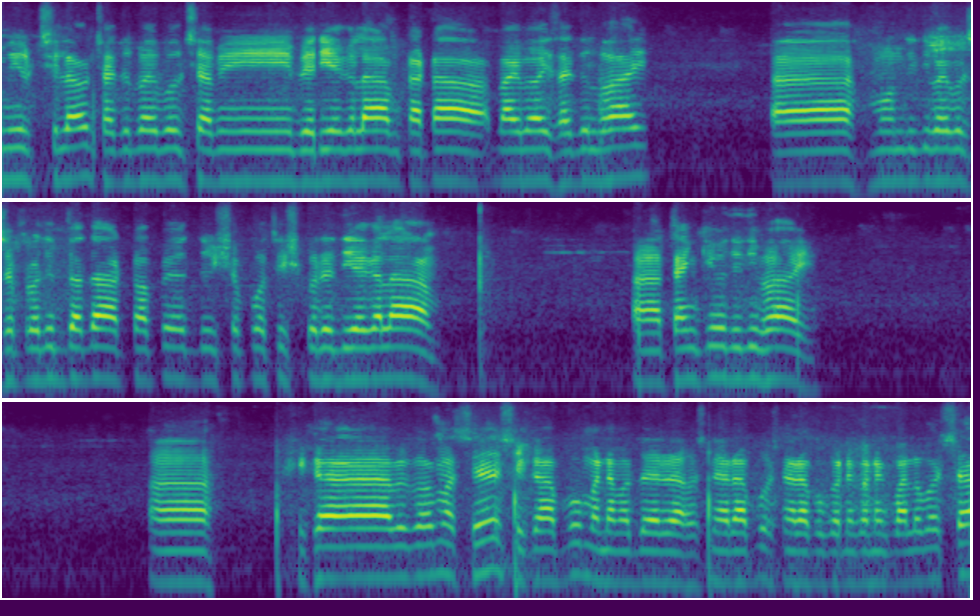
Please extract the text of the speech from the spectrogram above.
মিউট ছিলাম। সাইদুল ভাই বলছে আমি বেরিয়ে গেলাম। টাটা বাই বাই সাইদুল ভাই। আহ, মন দিদি ভাই বলছে প্রদীপ দাদা টপে দুইশো পঁচিশ করে দিয়ে গেলাম। থ্যাংক ইউ দিদি ভাই। শিখা বেগম আছে। শিখা আপু মানে আমাদের হোসনার আপু। হোসনার আপু অনেক অনেক ভালোবাসা।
